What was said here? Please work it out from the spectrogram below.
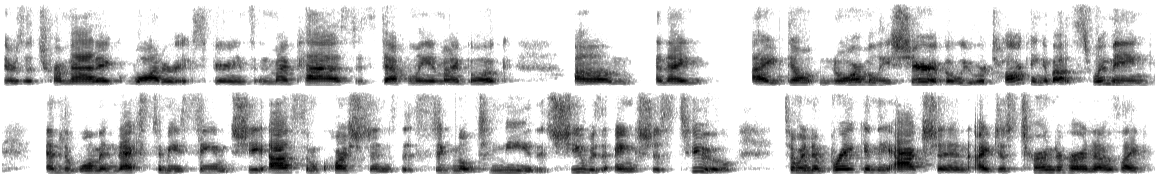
there's a traumatic water experience in my past. It's definitely in my book, um, and I I don't normally share it, but we were talking about swimming, and the woman next to me seemed she asked some questions that signaled to me that she was anxious too. So in a break in the action, I just turned to her and I was like,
